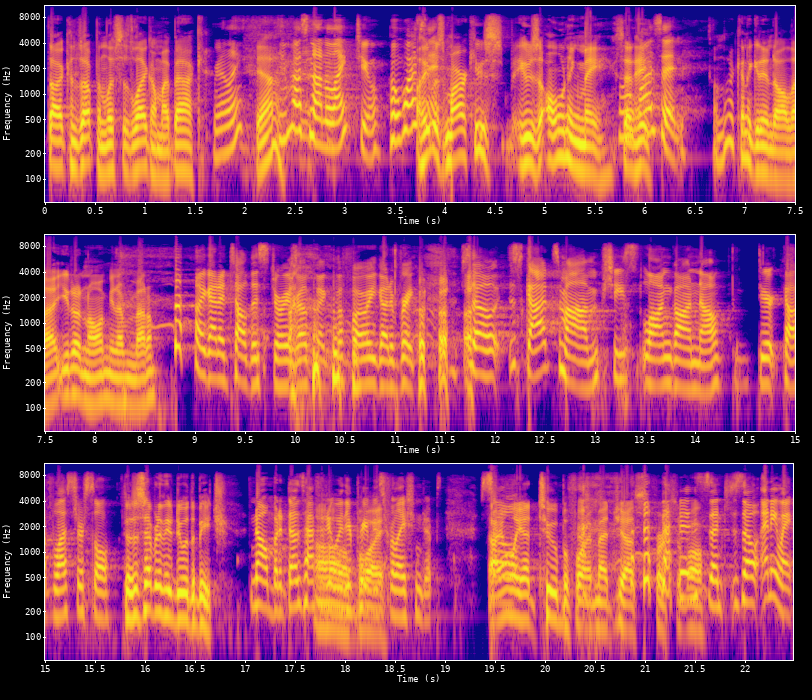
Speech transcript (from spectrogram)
Dog comes up and lifts his leg on my back. Really? Yeah. He must not have liked you. Who was Oh, it? he was Mark. He was he was owning me. He Who said, "Hey, was it? I'm not going to get into all that. You don't know him. You never met him." I got to tell this story real quick before we go to break. So Scott's mom, she's long gone now. Dear God bless her soul. Does this have anything to do with the beach? No, but it does have to do Oh, with your previous relationships. So, I only had two before I met Jess. First of all, so, so anyway,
